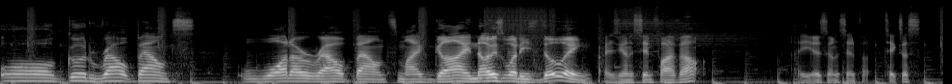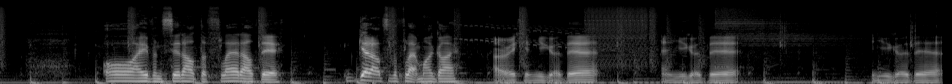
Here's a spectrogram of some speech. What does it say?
Oh, good route bounce. What a route bounce. My guy knows what he's doing. Right, he's going to send five out. He is going to send five. Texas. Oh, I even set out the flat out there. Get out to the flat, my guy. I reckon you go there, and you go there, and you go there.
